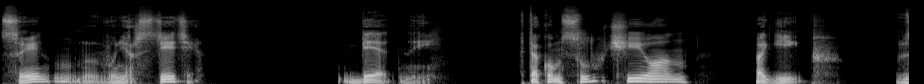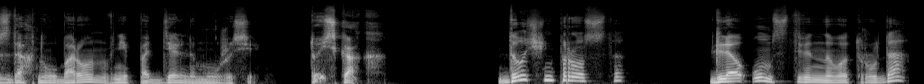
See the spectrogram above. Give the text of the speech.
«Сын в университете». Бедный. В таком случае он погиб, вздохнул барон в неподдельном ужасе. То есть как? Да очень просто. Для умственного труда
